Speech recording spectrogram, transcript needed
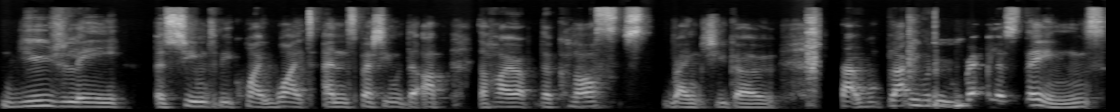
usually assumed to be quite white, and especially with the up the higher up the class ranks you go, that black people do reckless things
